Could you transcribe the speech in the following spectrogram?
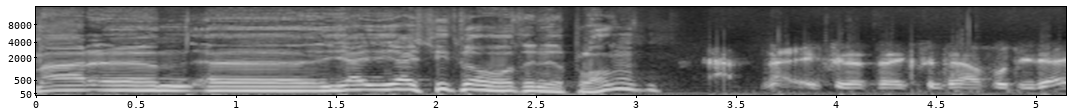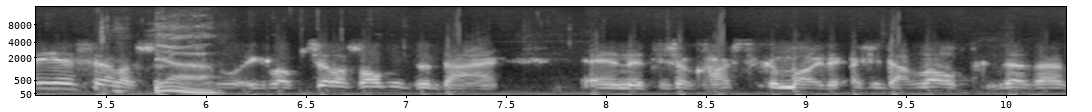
Maar ehm, eh, jij, jij ziet wel wat in het plan. Nee, ik vind, het, ik vind het een heel goed idee eh, zelfs. Ja. Ik, bedoel, ik loop zelfs altijd daar. En het is ook hartstikke mooi. Als je daar loopt, daar, daar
